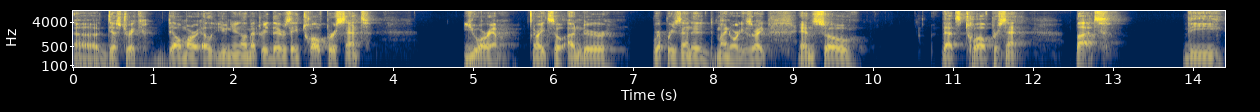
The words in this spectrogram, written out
uh, district, Del Mar Union Elementary, there's a 12% URM, right? So underrepresented minorities, right? And so that's 12%. But the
